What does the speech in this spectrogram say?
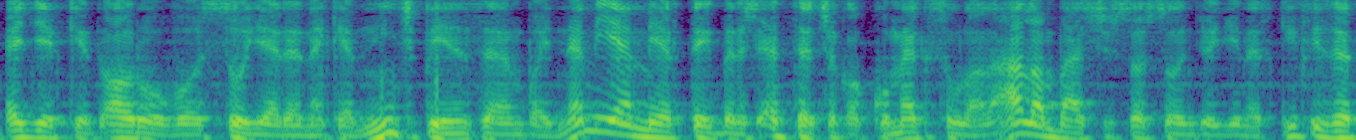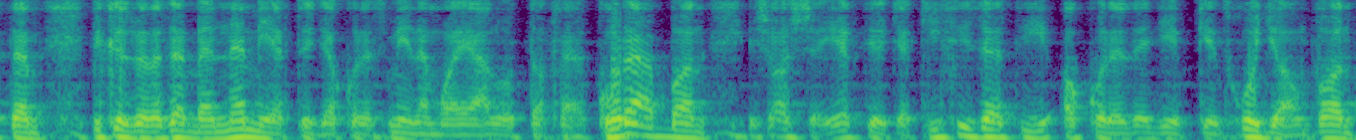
egyébként arról volt szó, hogy erre nekem nincs pénzem, vagy nem ilyen mértékben, és egyszer csak akkor megszólal állambácsi, és azt mondja, hogy én ezt kifizetem, miközben az ember nem érti, hogy akkor ezt miért nem ajánlotta fel korábban, és azt se érti, hogy ha kifizeti, akkor ez egyébként hogyan van,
